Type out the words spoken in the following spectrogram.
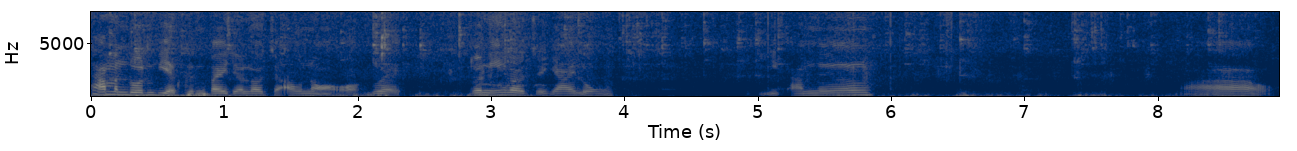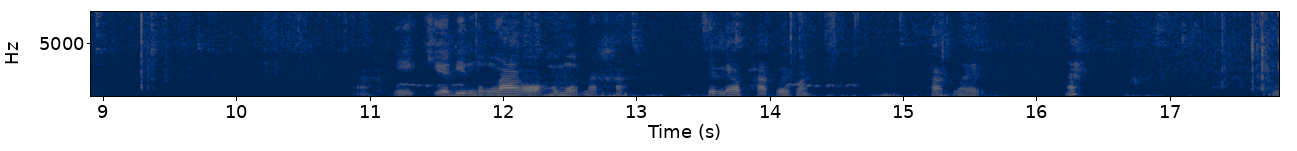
ถ้ามันโดนเบียดเกินไปเดี๋ยวเราจะเอาหน่อออกด้วย ตัวนี้เราจะย้ายลง อีกอันนึง ว้าวนี่เคลียร์ดินตรงรากออกให้หมดนะคะ เสร็จแล้วพักไว้ก่อน พักไว้นะ ดู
